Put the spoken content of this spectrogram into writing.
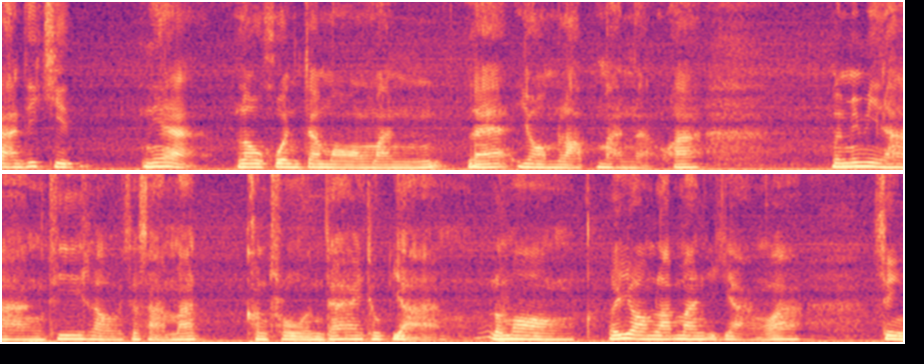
การที่คิดเนี่ยเราควรจะมองมันและยอมรับมันอะว่า มันไม่มีทางที่เราจะสามารถ control ได้ทุกอย่าง แล้วมองแล้วยอมรับมันอีกอย่างว่า สิ่ง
